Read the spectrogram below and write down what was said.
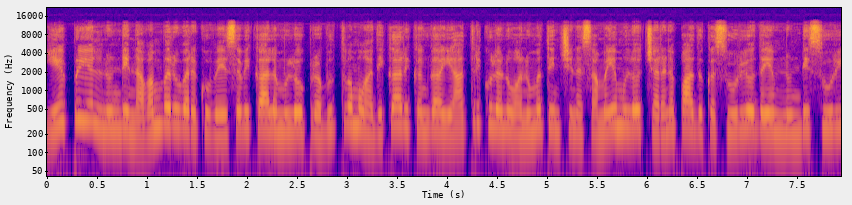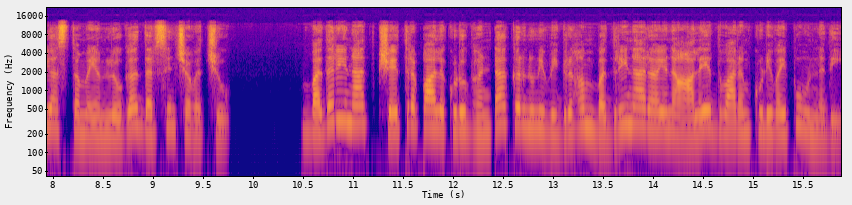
ఏప్రిల్ నుండి నవంబరు వరకు వేసవికాలములో ప్రభుత్వము అధికారికంగా యాత్రికులను అనుమతించిన సమయములో చరణపాదుక సూర్యోదయం నుండి సూర్యాస్తమయంలోగా దర్శించవచ్చు. బదరీనాథ్ క్షేత్రపాలకుడు ఘంటాకర్ణుని విగ్రహం బద్రీనారాయణ ఆలయ ద్వారం కుడివైపు ఉన్నది.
